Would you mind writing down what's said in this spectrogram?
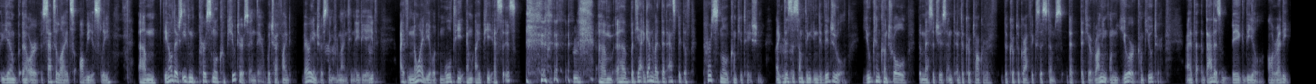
you know, uh, or satellites, obviously. Um, you know, there's even personal computers in there, which I find very interesting for 1988. Mm-hmm. I have no idea what multi MIPS is. mm-hmm. um, uh, but yeah, again, right, that aspect of personal computation, like mm-hmm. this is something individual. You can control the messages and, and the cryptographic the cryptographic systems that, that you're running on your computer. Right? That, that is a big deal already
